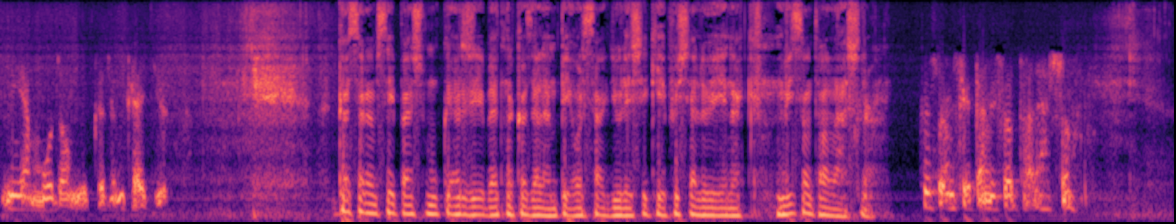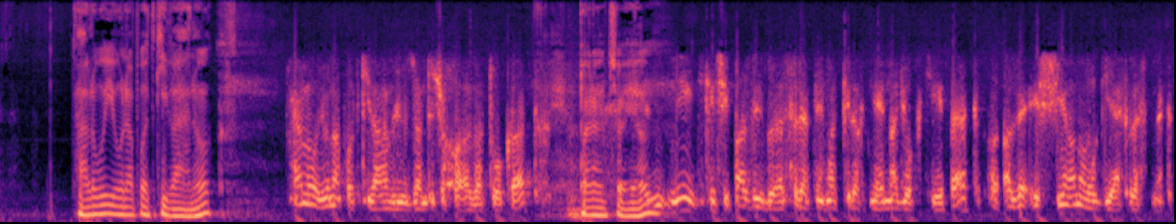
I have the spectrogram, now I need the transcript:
milyen módon működünk együtt. Köszönöm szépen Smuk Erzsébetnek, az LMP országgyűlési képviselőjének. Viszont hallásra! Köszönöm szépen, viszont hallásra! Háló, jó napot kívánok! Hello, jó napot kívánok, üdvözlöm a hallgatókat. Parancsoljon. Négy kicsi puzzle szeretném majd kirakni egy nagyobb képet, az, és ilyen analogiák lesznek.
